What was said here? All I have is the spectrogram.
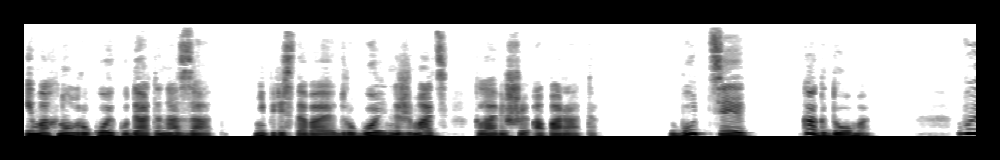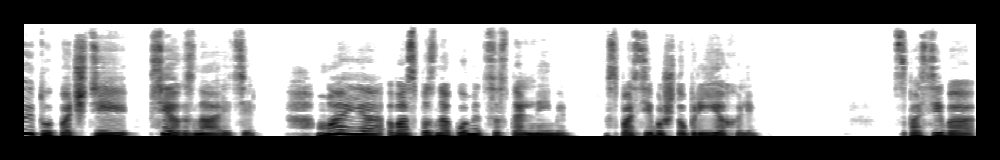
и махнул рукой куда-то назад, не переставая другой нажимать клавиши аппарата. «Будьте как дома. Вы тут почти всех знаете. Майя вас познакомит с остальными. Спасибо, что приехали». «Спасибо,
